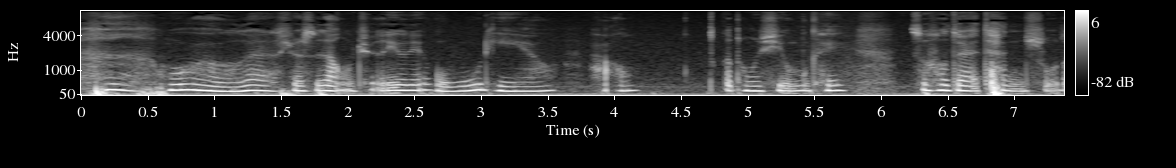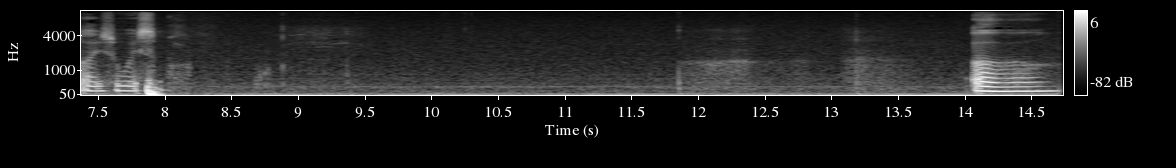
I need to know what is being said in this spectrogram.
哼，哇，那就是让我觉得有点无聊。好，这个东西我们可以之后再来探索到底是为什么。呃，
